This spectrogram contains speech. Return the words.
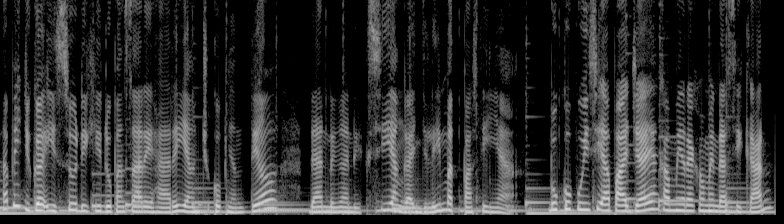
tapi juga isu di kehidupan sehari-hari yang cukup nyentil dan dengan diksi yang nggak jelimet pastinya. Buku puisi apa aja yang kami rekomendasikan?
